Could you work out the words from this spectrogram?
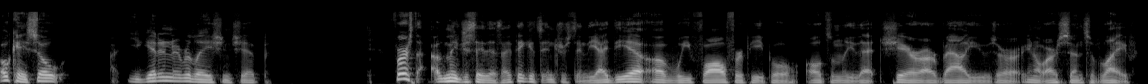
okay, so uh, you get in a relationship. First, uh, let me just say this. I think it's interesting. The idea of we fall for people ultimately that share our values or, you know, our sense of life.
